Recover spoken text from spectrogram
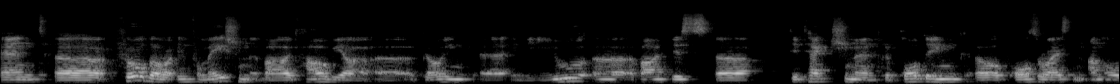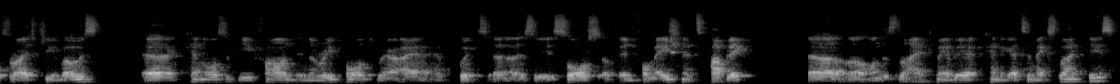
And uh, further information about how we are uh, going uh, in the EU uh, about this uh, detection and reporting of authorized and unauthorized GMOs uh, can also be found in a report where I have put the source of information. It's public on the slide. Maybe can I get the next slide, please?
